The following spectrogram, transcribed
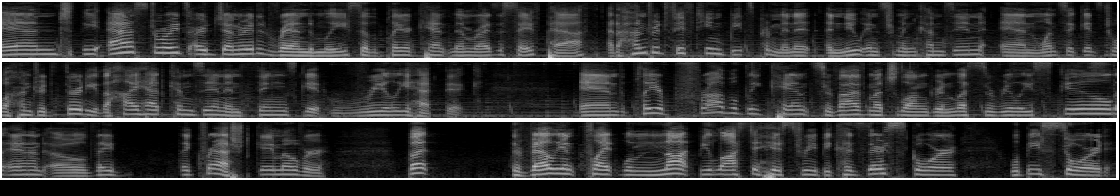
And the asteroids are generated randomly, so the player can't memorize a safe path. At 115 beats per minute, a new instrument comes in, and once it gets to 130, the hi-hat comes in and things get really hectic and the player probably can't survive much longer unless they're really skilled, and oh, they, they crashed, game over. But their valiant flight will not be lost to history because their score will be stored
